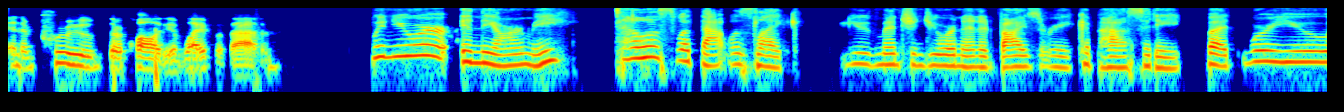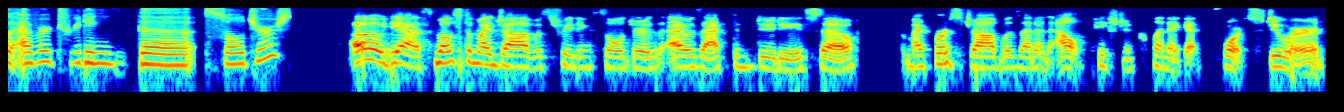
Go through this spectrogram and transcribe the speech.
and improve their quality of life with that. When you were in the army tell us what that was like you mentioned you were in an advisory capacity, but were you ever treating the soldiers? Oh, yes. Most of my job was treating soldiers. I was active duty. So my first job was at an outpatient clinic at Fort Stewart.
